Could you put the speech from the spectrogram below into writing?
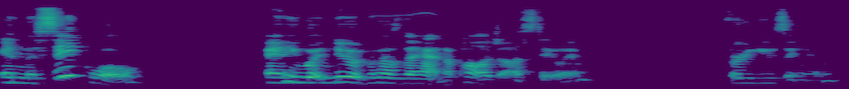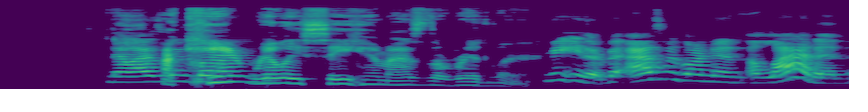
in the sequel, and he wouldn't do it because they hadn't apologized to him. for using him. Now, as we I can't really see him as the Riddler. me either. But as we learned in Aladdin,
